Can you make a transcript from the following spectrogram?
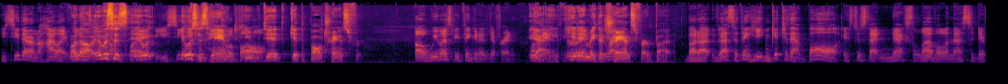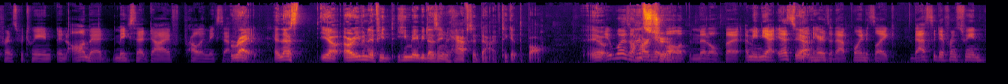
You see that on a highlight. Reel. Oh no, it was his. Play, it was, you see it was his hand. He did get the ball transfer. Oh, we must be thinking of different. yeah, he, he, didn't it. make the You're transfer, right. but but uh, that's the thing. He can get to that ball. It's just that next level, and that's the difference between an Ahmed makes that dive, probably makes that right, flip. and that's you know, or even if he he maybe doesn't even have to dive to get the ball. It, it was a hard hit ball up the middle, but I mean, yeah, it's splitting yeah. hairs at that point. It's like that's the difference between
